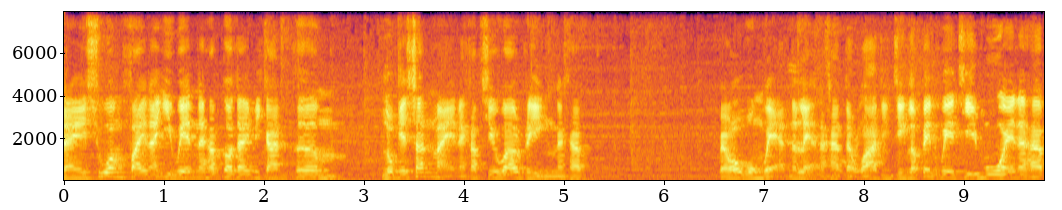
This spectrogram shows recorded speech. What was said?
ในช่วงไฟในอีเวนต์นะครับ ก็ได้มีการเพิ่มโลเคชันใหม่นะครับ ชื่อว่า Ring นะครับ แปลว่าวงแหวนนั่นแหละนะฮะแต่ว่าจริงๆ แล้วเป็นเวทีมวยนะครับ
